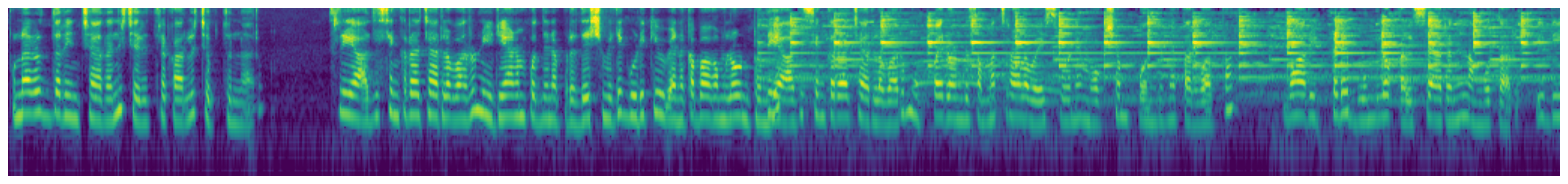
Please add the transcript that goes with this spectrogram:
పునరుద్ధరించారని చరిత్రకారులు చెబుతున్నారు. శ్రీ ఆదిశంకరాచార్యుల వారు నిర్యాణం పొందిన ప్రదేశం ఇది. గుడికి వెనక భాగంలో ఉంటుంది. ఆదిశంకరాచార్యుల వారు ముప్పై రెండు సంవత్సరాల వయసులోనే మోక్షం పొందిన తర్వాత వారు ఇక్కడే భూమిలో కలిశారని నమ్ముతారు. ఇది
